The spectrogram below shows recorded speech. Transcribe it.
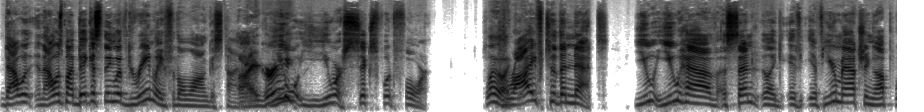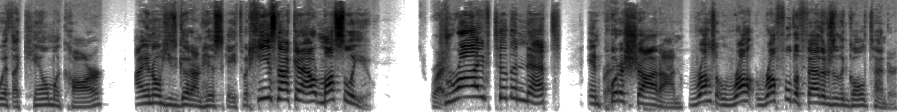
That was and that was my biggest thing with Greenway for the longest time. I agree. You, you are six foot four. Play like Drive to the net. You you have a like if if you're matching up with a Cale Makar, I know he's good on his skates, but he's not going to outmuscle you. Right. Drive to the net and put Right. a shot on. Ruffle, ru- ruffle the feathers of the goaltender.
